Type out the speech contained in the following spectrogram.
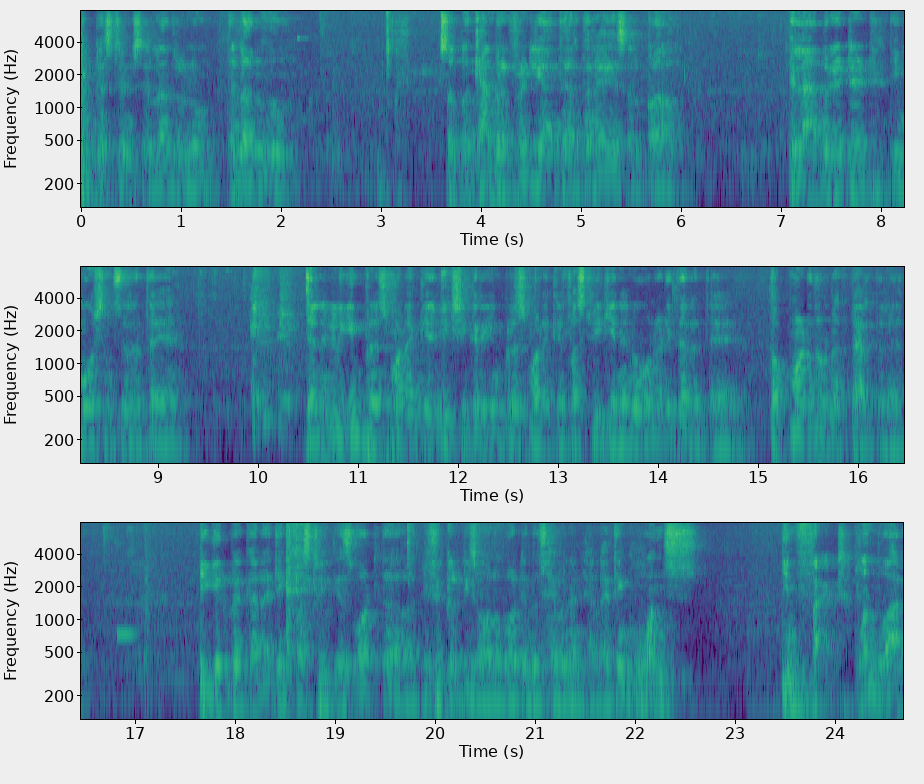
ಕಂಟೆಸ್ಟೆಂಟ್ಸ್ ಎಲ್ಲಾದ್ರೂ ಎಲ್ಲರೂ ಸ್ವಲ್ಪ ಕ್ಯಾಮ್ರಾ ಫ್ರೆಂಡ್ಲಿ ಆಗ್ತಾ ಇರ್ತಾರೆ, ಸ್ವಲ್ಪ ಎಲಾಬರೇಟೆಡ್ ಇಮೋಷನ್ಸ್ ಇರುತ್ತೆ. ಜನಗಳಿಗೆ ಇಂಪ್ರೆಸ್ ಮಾಡೋಕ್ಕೆ, ವೀಕ್ಷಕರಿಗೆ ಇಂಪ್ರೆಸ್ ಮಾಡೋಕ್ಕೆ ಫಸ್ಟ್ ವೀಕ್ ಏನೇನೋ ನಡೀತಾ ಇರುತ್ತೆ. ತಪ್ಪು ಮಾಡಿದ್ರು ನಗ್ತಾ ಇರ್ತಾರೆ. ಹೀಗಿರ್ಬೇಕಾದ್ರೆ I think first week is what the difficulties all about in the heaven and hell I think once in fact ಒಂದು ವಾರ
